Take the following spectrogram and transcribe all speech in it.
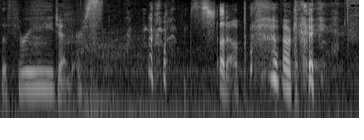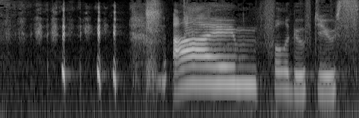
The three genders. Shut up. Okay. I'm full of goof juice.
